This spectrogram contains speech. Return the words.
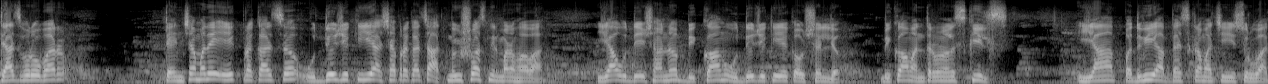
त्याचबरोबर त्यांच्यामध्ये एक प्रकारचं उद्योजकीय अशा प्रकारचा आत्मविश्वास निर्माण व्हावा. या उद्देशानं बी कॉम उद्योजकीय कौशल्य बी कॉम अंतर्मनल स्किल्स या पदवी अभ्यासक्रमाची ही सुरुवात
